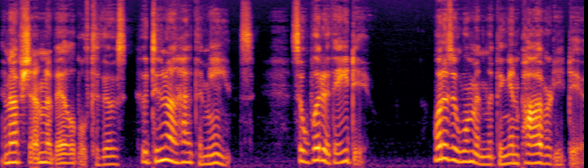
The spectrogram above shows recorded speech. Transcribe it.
an option unavailable to those who do not have the means. So, what do they do? What does a woman living in poverty do?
